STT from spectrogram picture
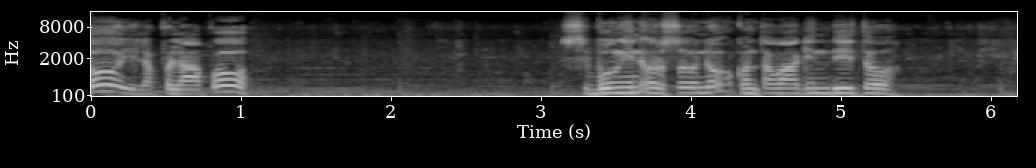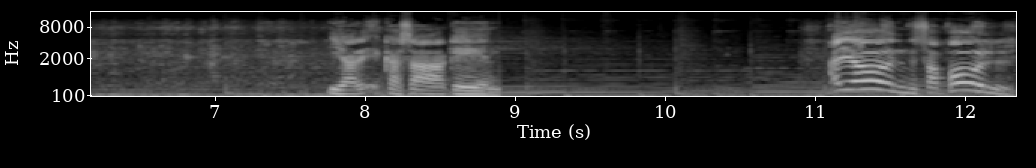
Hoy, lapo-lapo. Sibungin or suno kung tawagin dito. Yari ka sa akin. Ayun, sa pool.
